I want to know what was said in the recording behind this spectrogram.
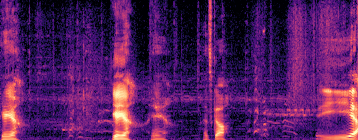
Yeah, yeah. Yeah, yeah. Yeah, yeah. Let's go. Yeah.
